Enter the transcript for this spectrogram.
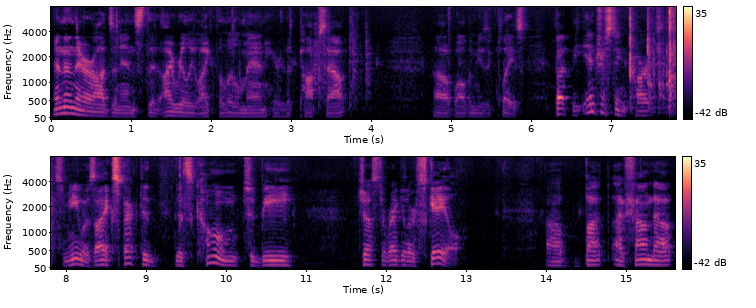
And then there are odds and ends that I really like the little man here that pops out uh, while the music plays. But the interesting part to me was I expected this comb to be just a regular scale. Uh, but I found out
